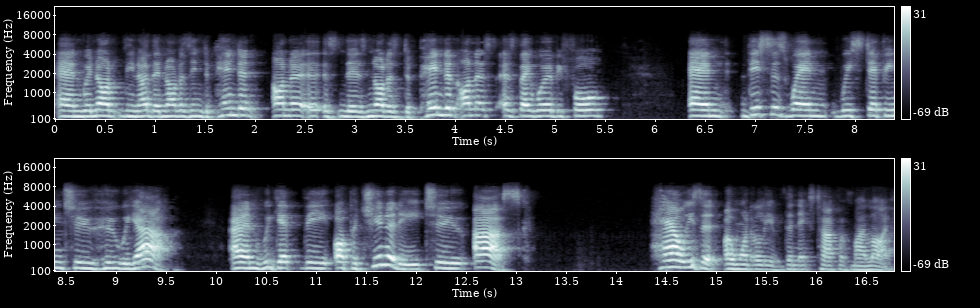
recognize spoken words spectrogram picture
And we're not, you know, they're not as independent on it, as, there's not as dependent on us as they were before. And this is when we step into who we are and we get the opportunity to ask, how is it I want to live the next half of my life?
